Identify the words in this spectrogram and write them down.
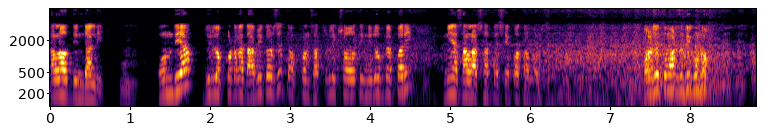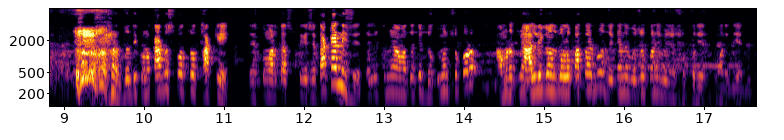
সালাউদ্দিন ডালি। ফোন দিয়া দুই লক্ষ টাকা দাবি করছে তখন ছাত্রলীগ সভাপতি নীরব ব্যাপারী নিয়ে সালার সাথে সে কথা বলছে। বলছে তোমার যদি কোনো যদি কোনো কাগজপত্র থাকে যে তোমার কাছ থেকে সে টাকা নিছে তাহলে তুমি আমাদেরকে ডকুমেন্ট শো করো আমরা তুমি আলীগঞ্জ বলো পাতাড়বো যেখানে বসে ওখানে বসে শো করিয়ে তোমার দিয়ে দেবো?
